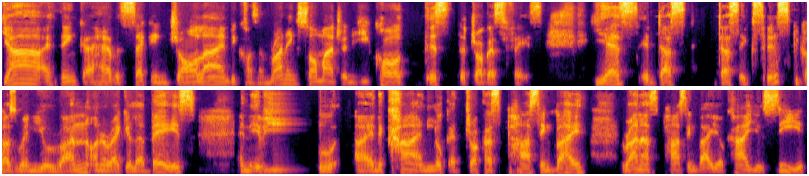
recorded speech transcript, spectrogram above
"Yeah, I think I have a second jawline because I'm running so much," and he called this the jogger's face. Yes, it does does exist because when you run on a regular base, and if you are in a car and look at joggers passing by, runners passing by your car, you see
